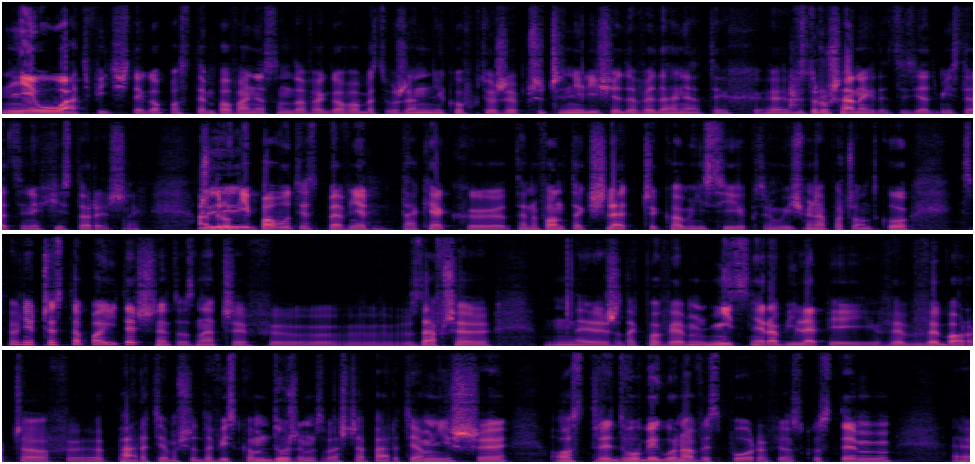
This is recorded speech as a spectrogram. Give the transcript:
nie ułatwić tego postępowania sądowego wobec urzędników, którzy przyczynili się do wydania tych e, wzruszanych decyzji administracyjnych historycznych. A Czyli- drugi powód jest pewnie, tak jak e, ten wątek śledczy komisji, o którym mówiliśmy na początku, jest pewnie czysto polityczny, to znaczy zawsze, m, że tak powiem, nic nie robi lepiej wy, wyborczo partiom, środowiskom dużym, zwłaszcza partiom, niż e, ostry, dwubiegunowy spór. W związku z tym e,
